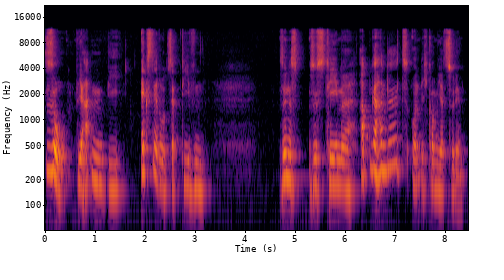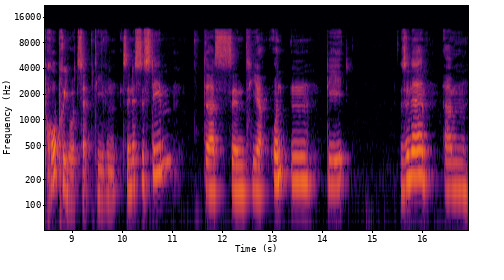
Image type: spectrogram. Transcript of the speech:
So, wir hatten die exterozeptiven Sinnessysteme abgehandelt und ich komme jetzt zu den propriozeptiven Sinnessystemen. Das sind hier unten die Sinne. Ähm,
